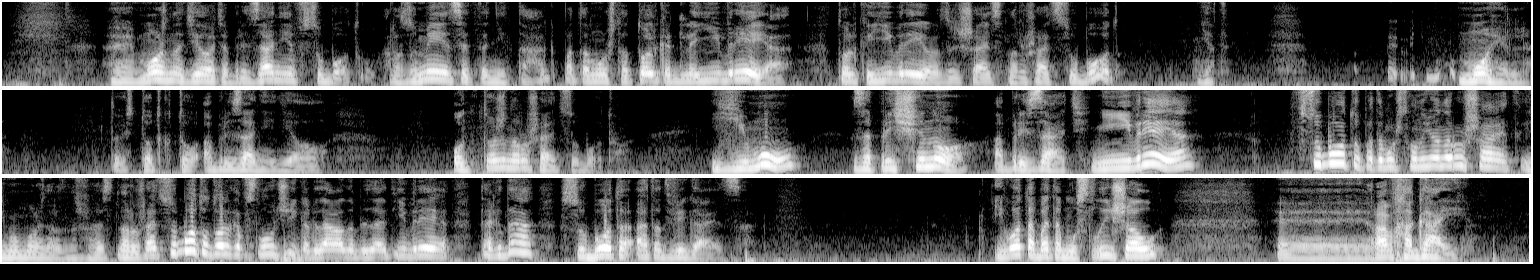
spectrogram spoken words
э, можно делать обрезание в субботу. Разумеется, это не так, потому что только для еврея, только еврею разрешается нарушать субботу. Нет. Могель, то есть тот, кто обрезание делал, он тоже нарушает субботу. Ему запрещено обрезать не еврея в субботу, потому что он ее нарушает. Ему можно нарушать, нарушать субботу только в случае, когда он обрезает еврея. Тогда суббота отодвигается. И вот об этом услышал э, Рав Хагай.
